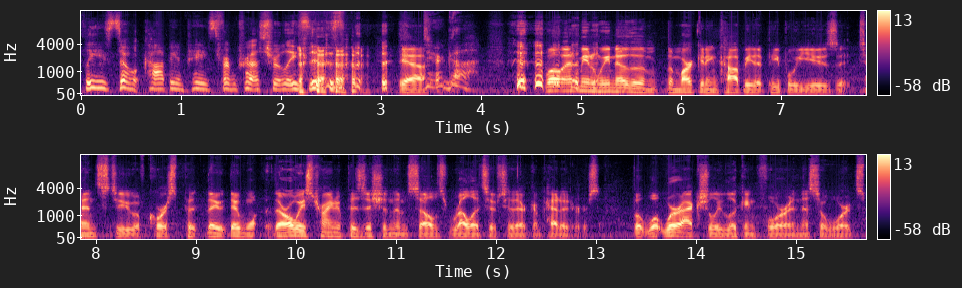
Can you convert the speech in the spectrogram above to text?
please don't copy and paste from press releases. yeah. Dear God. well, I mean, we know the the marketing copy that people use. It tends to, of course, put they they they're always trying to position themselves relative to their competitors. But what we're actually looking for in this awards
